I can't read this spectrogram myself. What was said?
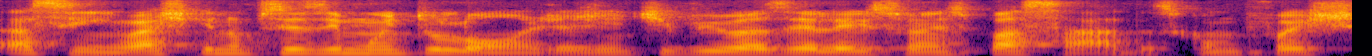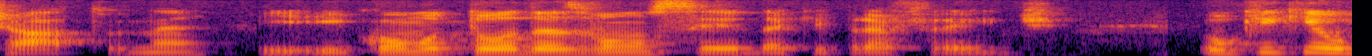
Assim, eu acho que não precisa ir muito longe. A gente viu as eleições passadas, como foi chato, né? E, e como todas vão ser daqui para frente. O que, que o,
